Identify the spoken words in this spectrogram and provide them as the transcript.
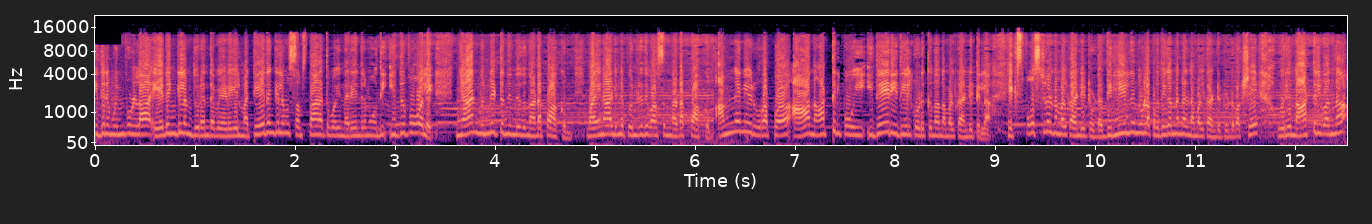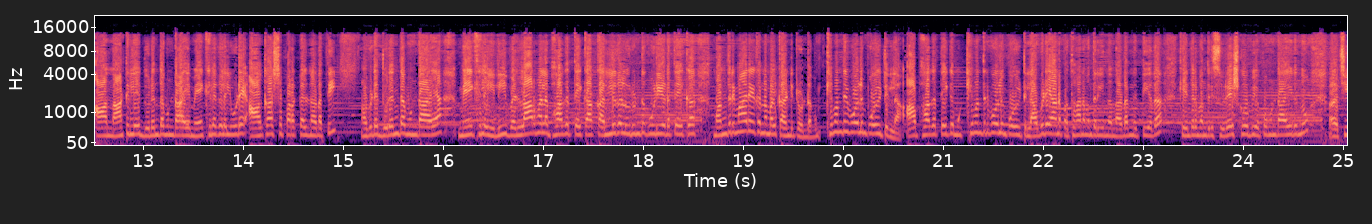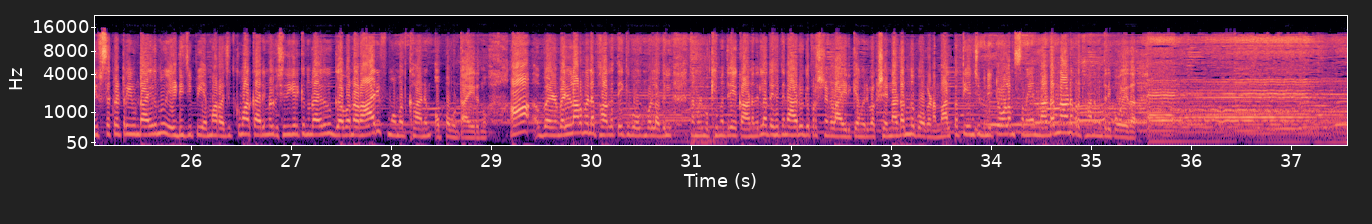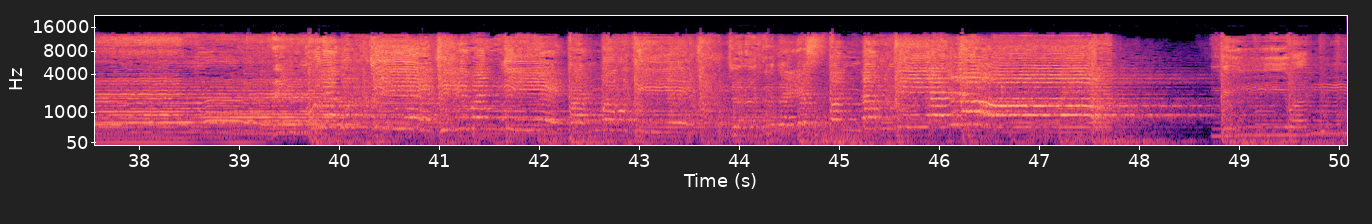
ഇതിനു മുൻപുള്ള ഏതെങ്കിലും ദുരന്തവേളയിൽ മറ്റേതെങ്കിലും സംസ്ഥാനത്ത് പോയി നരേന്ദ്രമോദി ഇതുപോലെ ഞാൻ മുന്നിട്ട് നിന്നത് നടപ്പാക്കും. വയനാടിന്റെ പുനരധിവാസം നടപ്പാക്കും. അങ്ങനെ ഒരു ഉറപ്പ് ആ നാട്ടിൽ പോയി ഇതേ രീതിയിൽ കൊടുക്കുന്നത് നമ്മൾ കണ്ടിട്ടില്ല. എക്സ്പോസ്റ്റുകൾ നമ്മൾ കണ്ടിട്ടുണ്ട്. ദില്ലിയിൽ നിന്നുള്ള പ്രതികരണങ്ങൾ നമ്മൾ കണ്ടിട്ടുണ്ട്. പക്ഷേ ഒരു നാട്ടിൽ വന്ന് ആ നാട്ടിലെ ദുരന്തമുണ്ടായ മേഖലകളിലൂടെ ആകാശ പറക്കൽ നടത്തി അവിടെ ദുരന്തമുണ്ടായ മേഖലയിൽ ഈ വെള്ളാർമല ഭാഗത്തേക്ക് ആ കല്ലുകൾ ഉരുണ്ടുകൂടിയിടത്തേക്ക് മന്ത്രിമാരെയൊക്കെ നമ്മൾ കണ്ടിട്ടുണ്ട്. മുഖ്യമന്ത്രി പോലും പോയിട്ടില്ല. ആ ഭാഗത്തേക്ക് മുഖ്യമന്ത്രി പോലും പോയിട്ടില്ല. അവിടെയാണ് പ്രധാനമന്ത്രി ഇന്ന് നടന്നെത്തിയത്. കേന്ദ്രമന്ത്രി സുരേഷ് ഗോപി ഒപ്പം ഉണ്ടായിരുന്നു. ചീഫ് സെക്രട്ടറി ഉണ്ടായിരുന്നു. A D G P M R Ajith Kumar കാര്യങ്ങൾ വിശദീകരിക്കുന്നുണ്ടായിരുന്നു. ഗവർണർ ആരിഫ് മുഹമ്മദ് ഖാനും ഒപ്പം ഉണ്ടായിരുന്നു ആ വെ- വെള്ളാർമല ഭാഗത്തേക്ക് പോകുമ്പോൾ അതിൽ നമ്മൾ മുഖ്യമന്ത്രിയെ കാണുന്നില്ല. അദ്ദേഹത്തിന് ആരോഗ്യ പ്രശ്നങ്ങളായിരിക്കാം ഒരു പക്ഷേ നടന്നു പോകണം. നാൽപ്പത്തിയഞ്ച് മിനിറ്റോളം സമയം നടന്നാണ് പ്രധാനമന്ത്രി പോയത്. നീ വന്ന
